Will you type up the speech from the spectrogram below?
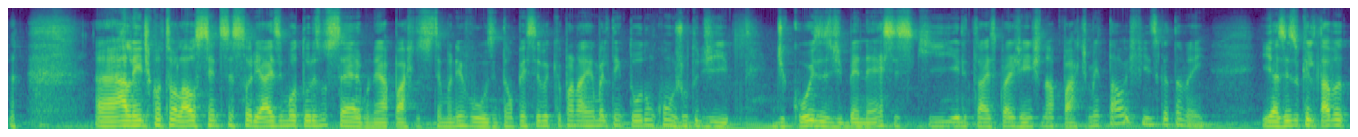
ah, além de controlar os centros sensoriais e motores no cérebro, né? A parte do sistema nervoso. Então perceba que o pranayama ele tem todo um conjunto de, de coisas, de benesses que ele traz para gente na parte mental e física também. E às vezes o que ele estava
